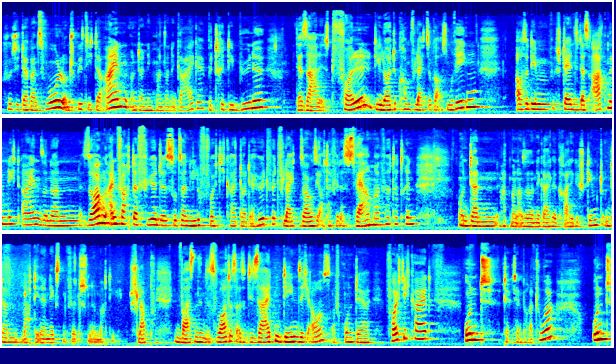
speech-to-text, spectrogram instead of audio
fühlt sich da ganz wohl und spielt sich da ein und dann nimmt man seine Geige, betritt die Bühne, der Saal ist voll, die Leute kommen vielleicht sogar aus dem Regen. Außerdem stellen sie das Atmen nicht ein, sondern sorgen einfach dafür, dass sozusagen die Luftfeuchtigkeit dort erhöht wird. Vielleicht sorgen sie auch dafür, dass es wärmer wird da drin. Und dann hat man also seine Geige gerade gestimmt und dann macht die in der nächsten Viertelstunde macht die schlapp. Im wahrsten Sinne des Wortes. Also die Seiten dehnen sich aus aufgrund der Feuchtigkeit und der Temperatur. Und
